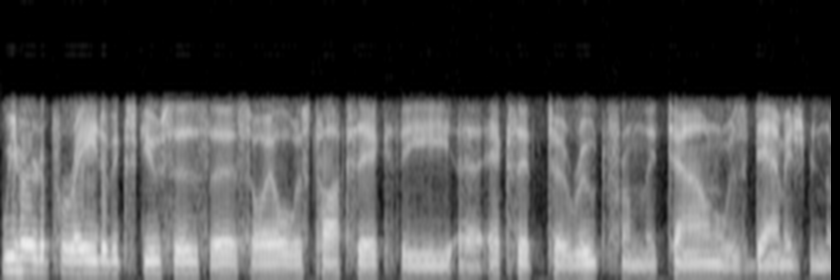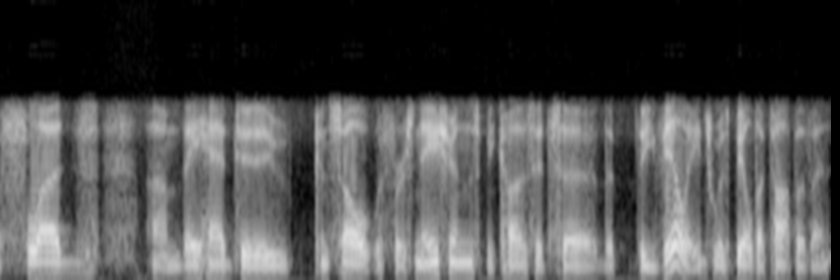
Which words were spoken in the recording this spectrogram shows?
we heard a parade of excuses. The soil was toxic. The uh, exit route from the town was damaged in the floods. Um, they had to consult with First Nations because it's uh, the the village was built atop of an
